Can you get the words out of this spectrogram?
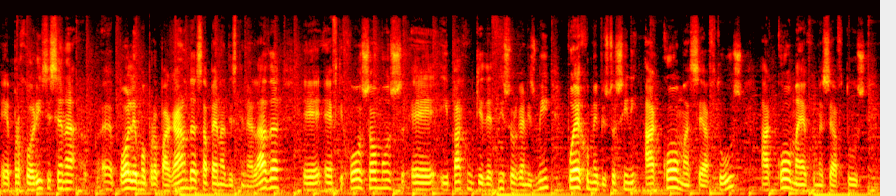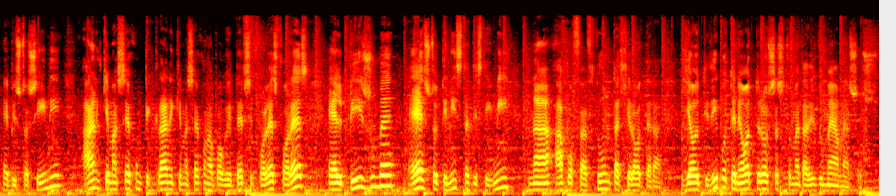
ε, προχωρήσει σε ένα ε, πόλεμο προπαγάνδας απέναντι στην Ελλάδα. Ε, ευτυχώς όμως υπάρχουν και διεθνείς οργανισμοί που έχουμε εμπιστοσύνη ακόμα σε αυτούς, ακόμα έχουμε σε αυτούς εμπιστοσύνη, αν και μας έχουν πικράνει και μας έχουν απογοητεύσει πολλές φορές, ελπίζουμε έστω την ίστατη στιγμή να αποφευθούν τα χειρότερα. Για οτιδήποτε νεότερο σας το μεταδίδουμε αμέσως.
